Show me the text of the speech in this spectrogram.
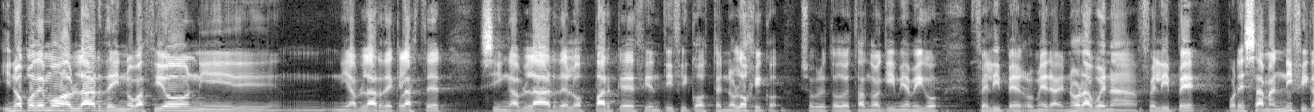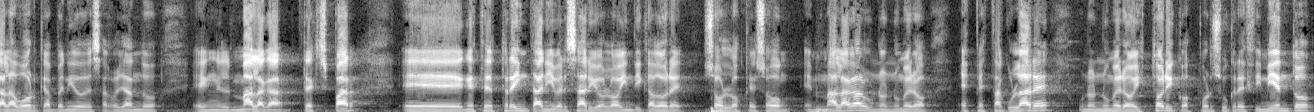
Y no podemos hablar de innovación ni, ni hablar de clúster sin hablar de los parques científicos tecnológicos, sobre todo estando aquí mi amigo Felipe Romera. Enhorabuena, Felipe, por esa magnífica labor que has venido desarrollando en el Málaga Texpar. Eh, en este 30 aniversario los indicadores son los que son en Málaga, unos números espectaculares, unos números históricos por su crecimiento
